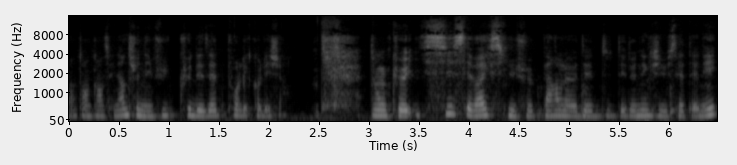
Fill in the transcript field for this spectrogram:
en tant qu'enseignante, je n'ai vu que des aides pour les collégiens. Donc euh, ici, c'est vrai que si je parle des, des données que j'ai eues cette année,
